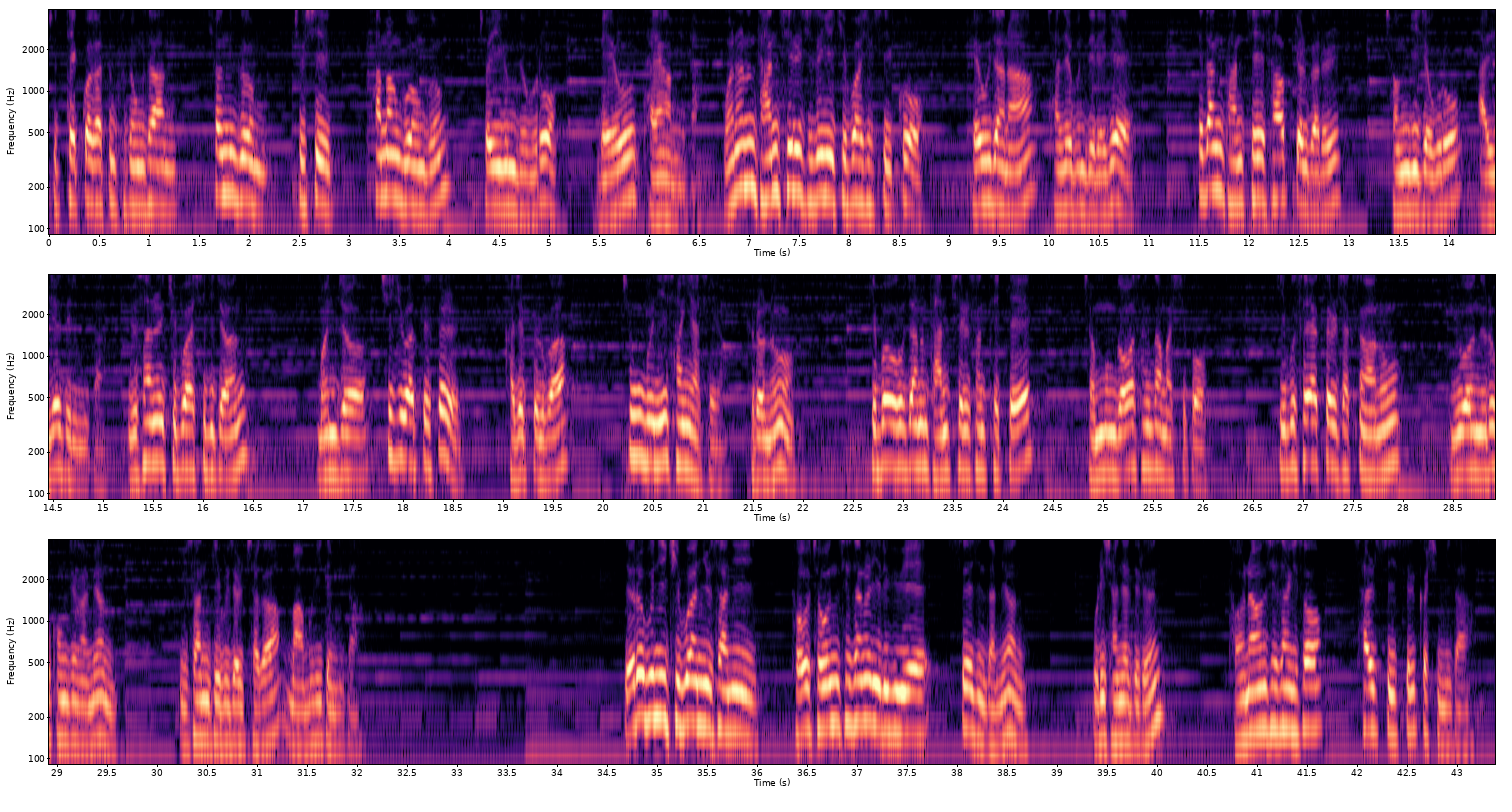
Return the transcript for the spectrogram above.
주택과 같은 부동산, 현금, 주식, 사망보험금, 조의금 등으로 매우 다양합니다. 원하는 단체를 지정해 기부하실 수 있고 배우자나 자녀분들에게 해당 단체의 사업 결과를 정기적으로 알려드립니다. 유산을 기부하시기 전 먼저 취지와 뜻을 가족들과 충분히 상의하세요. 그런 후 기부하고자 하는 단체를 선택해 전문가와 상담하시고 기부 서약서를 작성한 후 유언으로 공증하면 유산 기부 절차가 마무리됩니다. 여러분이 기부한 유산이 더 좋은 세상을 이루기 위해 쓰여진다면 우리 자녀들은 더 나은 세상에서 살 수 있을 것입니다.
